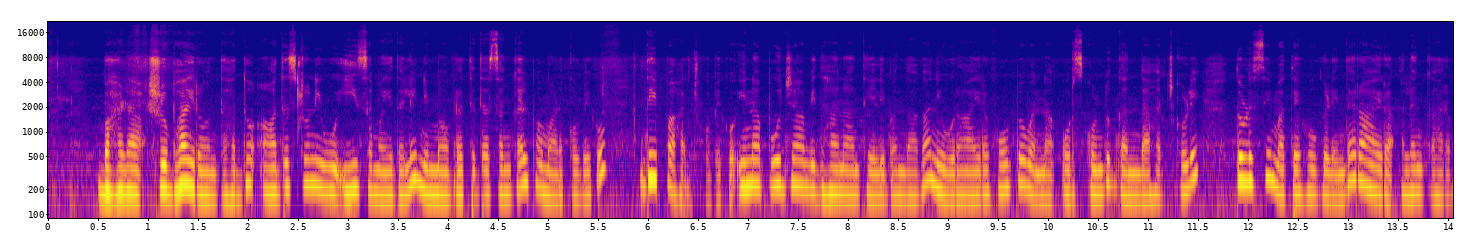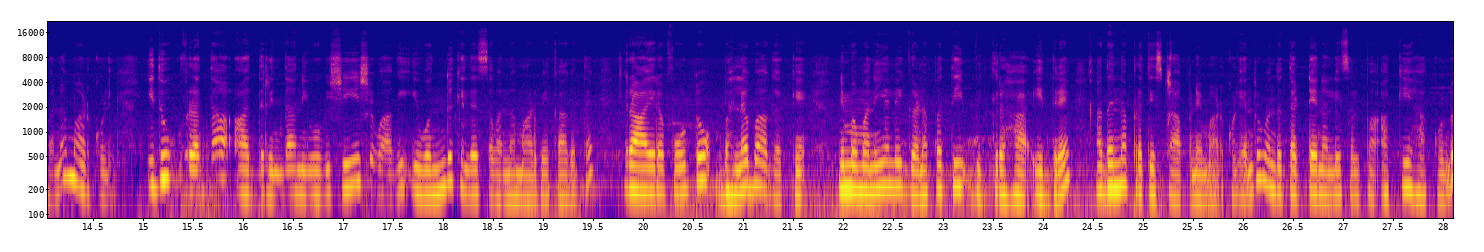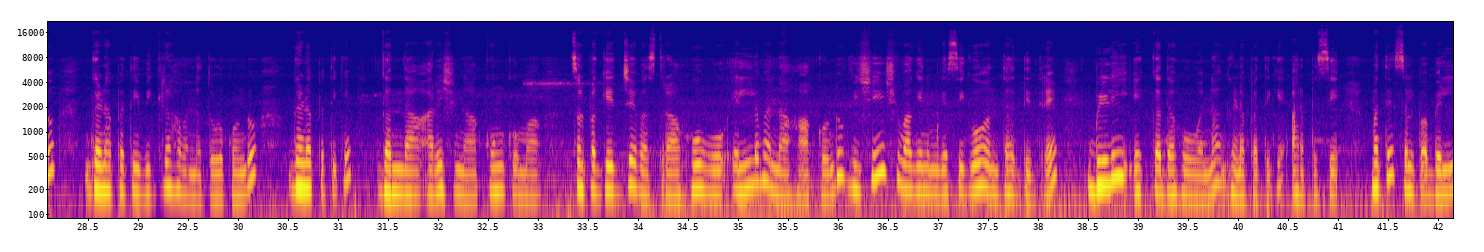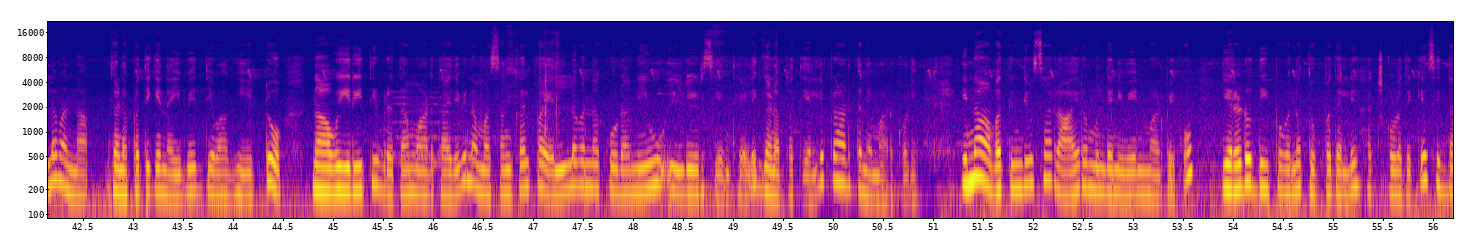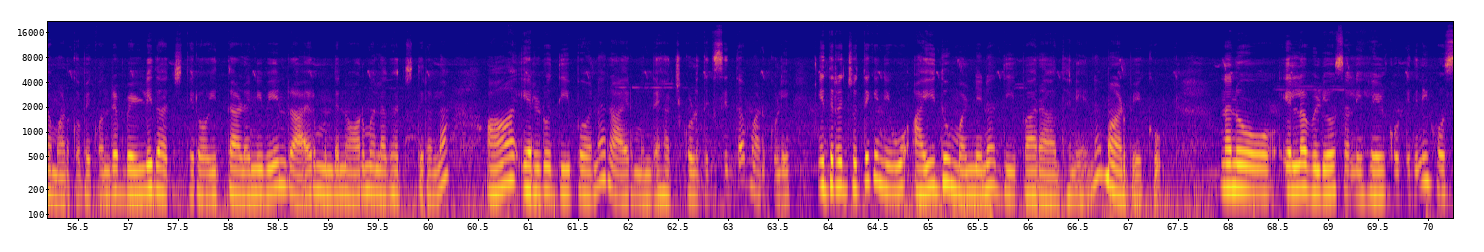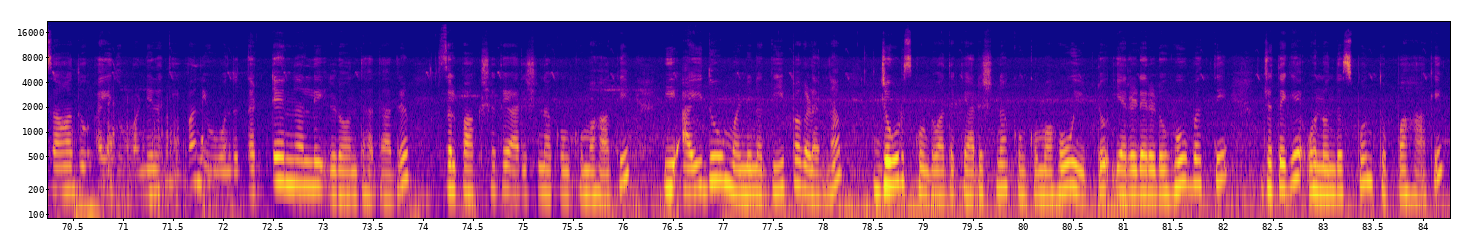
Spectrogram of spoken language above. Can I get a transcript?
ಬಹಳ ಶುಭ ಇರುವಂತಹದ್ದು. ಆದಷ್ಟು ನೀವು ಈ ಸಮಯದಲ್ಲಿ ನಿಮ್ಮ ವ್ರತದ ಸಂಕಲ್ಪ ಮಾಡ್ಕೋಬೇಕು, ದೀಪ ಹಚ್ಕೋಬೇಕು. ಇನ್ನು ಪೂಜಾ ವಿಧಾನ ಅಂತ ಹೇಳಿ ಬಂದಾಗ ನೀವು ರಾಯರ ಫೋಟೋವನ್ನು ಒರೆಸ್ಕೊಂಡು ಗಂಧ ಹಚ್ಕೊಳ್ಳಿ, ತುಳಸಿ ಮತ್ತು ಹೂಗಳಿಂದ ರಾಯರ ಅಲಂಕಾರವನ್ನು ಮಾಡ್ಕೊಳ್ಳಿ. ಇದು ವ್ರತ ಆದ್ದರಿಂದ ನೀವು ವಿಶೇಷವಾಗಿ ಈ ಒಂದು ಕೆಲಸವನ್ನು ಮಾಡಬೇಕಾಗುತ್ತೆ. ರಾಯರ ಫೋಟೋ ಬಲಭಾಗಕ್ಕೆ ನಿಮ್ಮ ಮನೆಯಲ್ಲಿ ಗಣಪತಿ ವಿಗ್ರಹ ಇದ್ದರೆ ಅದನ್ನು ಪ್ರತಿಷ್ಠಾಪನೆ ಮಾಡ್ಕೊಳ್ಳಿ. ಅಂದರೆ ಒಂದು ತಟ್ಟೆನಲ್ಲಿ ಸ್ವಲ್ಪ ಅಕ್ಕಿ ಹಾಕ್ಕೊಂಡು ಗಣಪತಿ ವಿಗ್ರಹವನ್ನು ತೊಳ್ಕೊಂಡು ಗಣಪತಿಗೆ ಗಂಧ ಅರಿಶಿಣ ಕುಂಕುಮ, ಸ್ವಲ್ಪ ಗೆಜ್ಜೆ ವಸ್ತ್ರ, ಹೂವು ಎಲ್ಲವನ್ನು ಹಾಕ್ಕೊಂಡು ವಿಶೇಷವಾಗಿ ನಿಮಗೆ ಸಿಗೋ ಅಂಥದ್ದಿದ್ದರೆ ಬಿಳಿ ಎಕ್ಕದ ಹೂವನ್ನು ಗಣಪತಿಗೆ ಅರ್ಪಿಸಿ. ಮತ್ತು ಸ್ವಲ್ಪ ಬೆಲ್ಲವನ್ನು ಗಣಪತಿಗೆ ನೈವೇದ್ಯವಾಗಿ ಇಟ್ಟು ನಾವು ಈ ರೀತಿ ವ್ರತ ಮಾಡ್ತಾ ಇದ್ದೀವಿ. ನಮ್ಮ ಸಂಕಲ್ಪ ಎಲ್ಲವನ್ನು ಕೂಡ ನೀವು ಈಡೇರಿಸಿ ಅಂತ ಹೇಳಿ ಗಣಪತಿಯಲ್ಲಿ ಪ್ರಾರ್ಥನೆ ಮಾಡ್ಕೊಳ್ಳಿ. ಇನ್ನು ಅವತ್ತಿನ ದಿವಸ ರಾಯರ ಮುಂದೆ ನೀವೇನು ಮಾಡಬೇಕು? ಎರಡು ದೀಪವನ್ನು ತುಪ್ಪದಲ್ಲಿ ಹಚ್ಕೊಳ್ಳೋದಕ್ಕೆ ಸಿದ್ಧ ಮಾಡ್ಕೋಬೇಕು. ಅಂದರೆ ಬೆಳ್ಳಿದ ಹಚ್ತಿರೋ ಇತ್ತಾಳೆ ನೀವೇನು ರಾಯರ ಮುಂದೆ ನಾರ್ಮಲಾಗಿ ಹಚ್ತಿರಲ್ಲ ಆ ಎರಡು ದೀಪವನ್ನು ರಾಯರ ಮುಂದೆ ಹಚ್ಕೊಳ್ಳೋದಕ್ಕೆ ಸಿದ್ಧ ಮಾಡ್ಕೊಳ್ಳಿ. ಇದರ ಜೊತೆಗೆ ನೀವು ಐದು ಮಣ್ಣಿನ ದೀಪಾರಾಧನೆಯನ್ನು ಮಾಡಬೇಕು. ನಾನು ಎಲ್ಲ ವಿಡಿಯೋಸಲ್ಲಿ ಹೇಳ್ಕೊಟ್ಟಿದ್ದೀನಿ, ಹೊಸದು ಐದು ಮಣ್ಣಿನ ದೀಪ. ನೀವು ಒಂದು ತಟ್ಟೆಯಲ್ಲಿ ಇಡುವಂತಹದ್ದಾದರೆ ಸ್ವಲ್ಪ ಅಕ್ಷತೆ ಅರಿಶಿನ ಕುಂಕುಮ ಹಾಕಿ ಈ ಐದು ಮಣ್ಣಿನ ದೀಪಗಳನ್ನು ಜೋಡಿಸ್ಕೊಂಡು ಅದಕ್ಕೆ ಅರಿಶಿನ ಕುಂಕುಮ ಹೂ ಇಟ್ಟು, ಎರಡೆರಡು ಹೂ ಬತ್ತಿ ಜೊತೆಗೆ ಒಂದೊಂದು ಸ್ಪೂನ್ ತುಪ್ಪ ಹಾಕಿ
